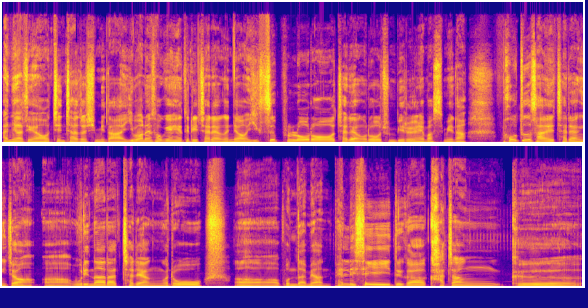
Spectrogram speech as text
안녕하세요. 찐차 아저씨입니다. 이번에 소개해드릴 차량은요, 익스플로러 차량으로 준비를 해봤습니다. 포드사의 차량이죠. 어, 우리나라 차량으로, 어, 본다면, 펠리세이드가 가장 그,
